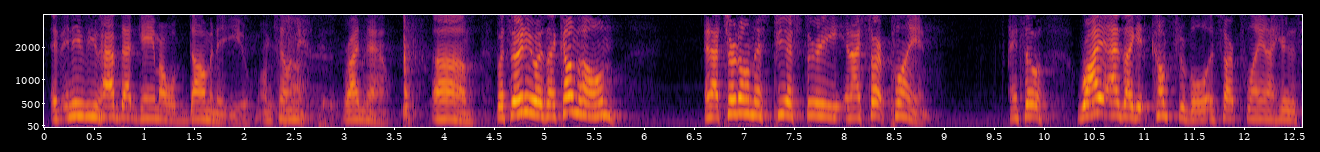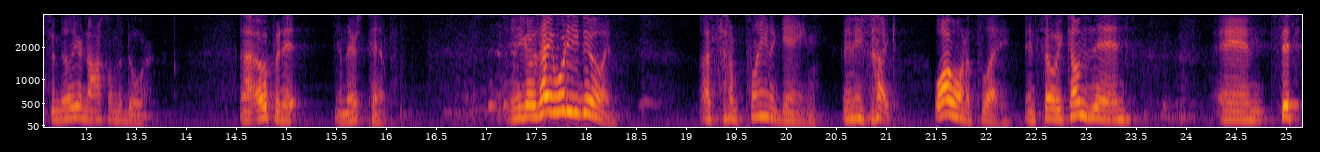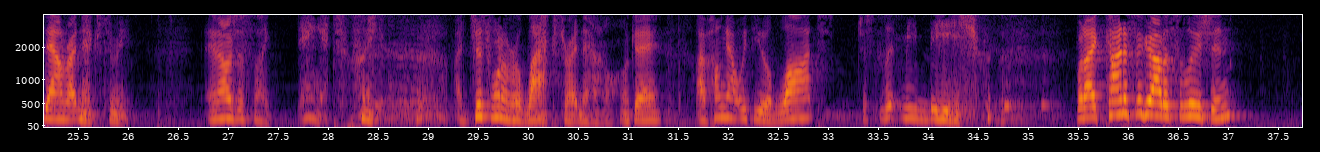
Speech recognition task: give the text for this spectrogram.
If any of you have that game, I will dominate you. I'm telling you right now. Um, but so, anyways, I come home and I turn on this PS3 and I start playing. And so, right as I get comfortable and start playing, I hear this familiar knock on the door. And I open it, and there's Pimp. And he goes, Hey, what are you doing? I said, I'm playing a game. And he's like, Well, I want to play. And so he comes in and sits down right next to me. And I was just like, Dang it. Like, I just want to relax right now, okay? I've hung out with you a lot. Just let me be. But I kind of figured out a solution.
